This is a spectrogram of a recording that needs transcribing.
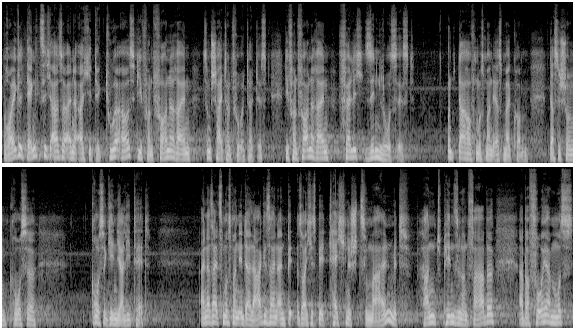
Bruegel denkt sich also eine Architektur aus, die von vornherein zum Scheitern verurteilt ist, die von vornherein völlig sinnlos ist. Und darauf muss man erstmal kommen. Das ist schon große, große Genialität. Einerseits muss man in der Lage sein, ein solches Bild technisch zu malen mit Hand, Pinsel und Farbe, aber vorher muss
